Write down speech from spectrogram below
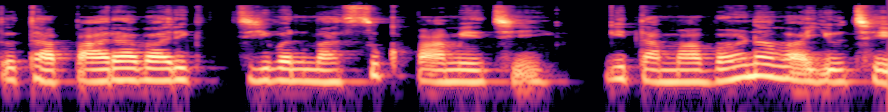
તથા પારિવારિક જીવનમાં સુખ પામે છે. ગીતામાં વર્ણવાયું છે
